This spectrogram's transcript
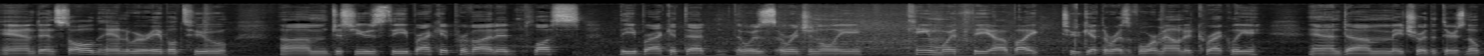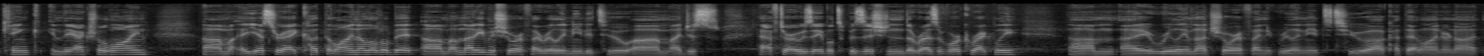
and installed and we were able to um, just use the bracket provided plus the bracket that, that was originally came with the uh, bike to get the reservoir mounted correctly and um, made sure that there's no kink in the actual line. Um, yesterday I cut the line a little bit. Um, I'm not even sure if I really needed to. Um, I just, after I was able to position the reservoir correctly, um, I really am not sure if I really need to uh, cut that line or not.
